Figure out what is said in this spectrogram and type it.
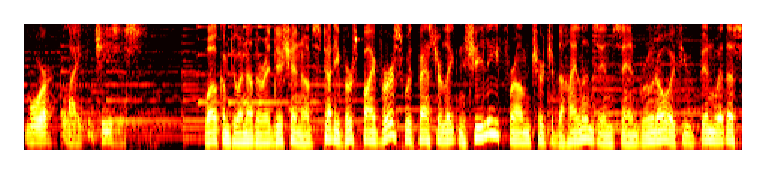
more like Jesus. Welcome to another edition of Study Verse by Verse with Pastor Leighton Sheely from Church of the Highlands in San Bruno. If you've been with us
